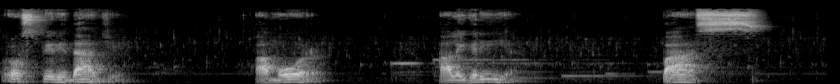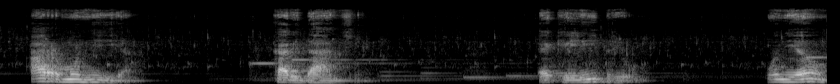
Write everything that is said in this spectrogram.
prosperidade, amor, alegria, paz, harmonia, caridade, equilíbrio união,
